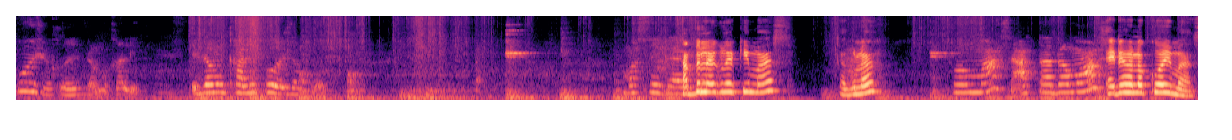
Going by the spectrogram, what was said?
পয়সা করে একদম খালি। একদম খালি পড়ে যাব। এগুলো কি মাছ? এগুলা? মাছ মাছ। এটা হলো কই মাছ?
